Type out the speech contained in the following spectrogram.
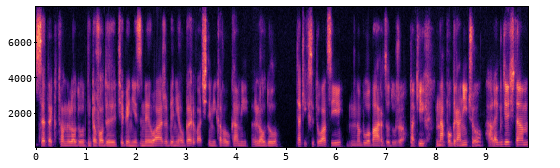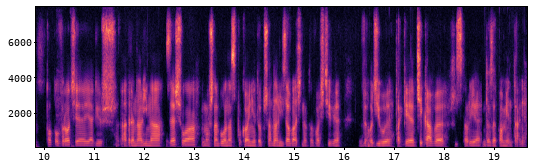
setek ton lodu do wody ciebie nie zmyła, żeby nie oberwać tymi kawałkami lodu. Takich sytuacji no, było bardzo dużo, takich na pograniczu, ale gdzieś tam po powrocie, jak już adrenalina zeszła, można było na spokojnie to przeanalizować, no to właściwie wychodziły takie ciekawe historie do zapamiętania.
